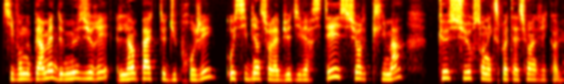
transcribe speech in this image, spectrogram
qui vont nous permettre de mesurer l'impact du projet, aussi bien sur la biodiversité, sur le climat, que sur son exploitation agricole.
